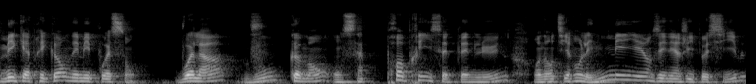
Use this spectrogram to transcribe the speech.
mes capricornes et mes poissons. Voilà, vous, comment on s'approprie cette pleine lune en en tirant les meilleures énergies possibles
